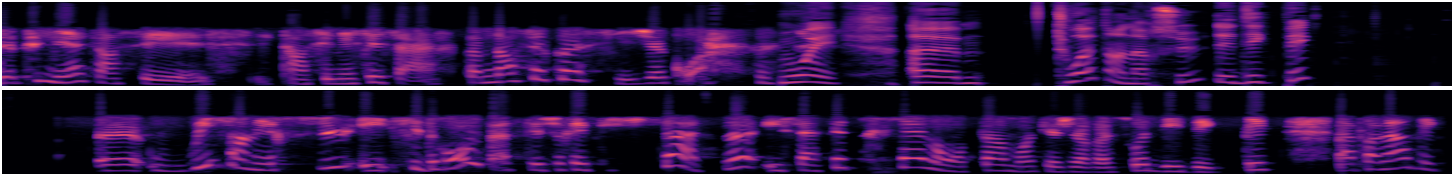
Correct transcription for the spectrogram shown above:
de punir quand c'est quand c'est nécessaire, comme dans ce cas-ci, je crois. Oui. Euh, toi, t'en as reçu des dick pics? Euh, oui, j'en ai reçu et c'est drôle parce que je réfléchissais à ça et ça fait très longtemps moi que je reçois des dick. La première dick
